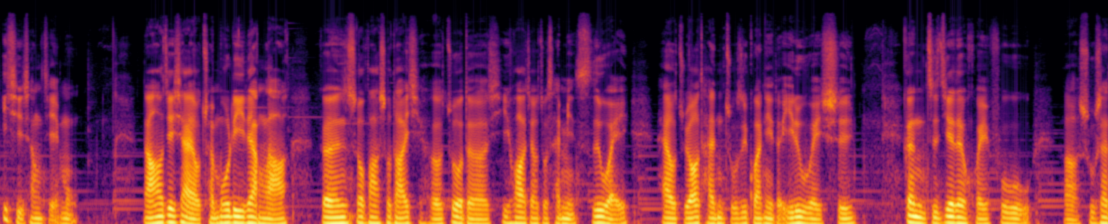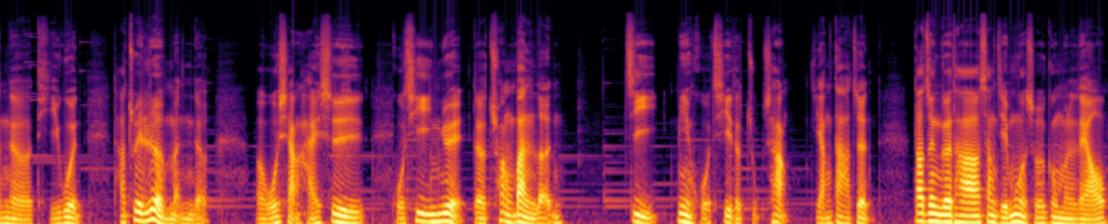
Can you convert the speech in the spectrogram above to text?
一起上节目。然后接下来有传播力量啦，跟收发收到一起合作的细化叫做产品思维，还有主要谈组织管理的一路为师，更直接的回复呃苏珊的提问。他最热门的呃，我想还是火器音乐的创办人，即灭火器的主唱杨大正。大正哥他上节目的时候跟我们聊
